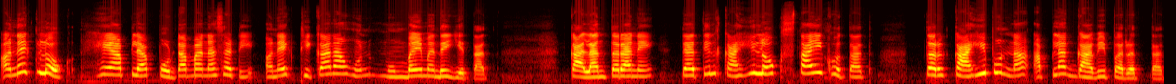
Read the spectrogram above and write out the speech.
अनेक लोक हे आपल्या पोटापाण्यासाठी अनेक ठिकाणाहून मुंबईमध्ये येतात. कालांतराने त्यातील काही लोक स्थायिक होतात. तर काही पुन्हा आपल्या गावी परततात.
